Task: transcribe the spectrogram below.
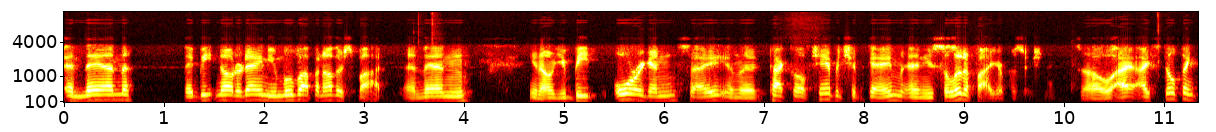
and then they beat Notre Dame, you move up another spot, and then you know you beat Oregon, say in the Pac-12 championship game, and you solidify your positioning. So I, I still think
